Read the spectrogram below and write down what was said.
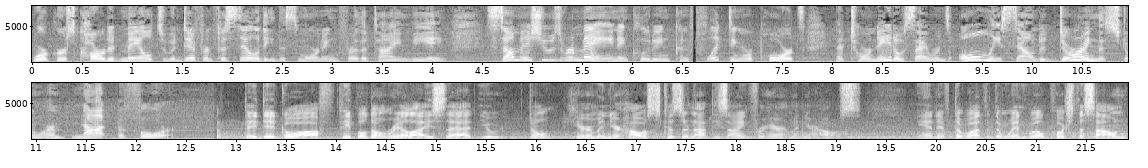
Workers carted mail to a different facility this morning for the time being. Some issues remain, including conflicting reports that tornado sirens only sounded during the storm, not before. They did go off. People don't realize that you don't hear them in your house because they're not designed for hearing them in your house. And if the weather, the wind will push the sound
